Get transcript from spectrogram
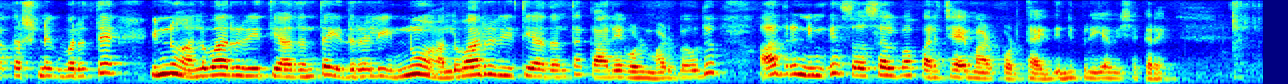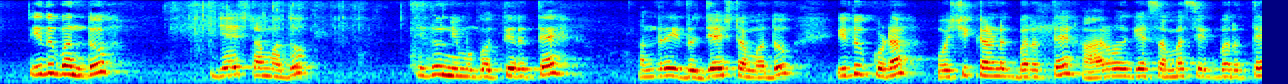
ಆಕರ್ಷಣೆಗೆ ಬರುತ್ತೆ, ಇನ್ನೂ ಹಲವಾರು ರೀತಿಯಾದಂಥ ಇದರಲ್ಲಿ ಇನ್ನೂ ಹಲವಾರು ರೀತಿಯಾದಂಥ ಕಾರ್ಯಗಳು ಮಾಡ್ಬೋದು. ಆದರೆ ನಿಮಗೆ ಸ್ವ ಸ್ವಲ್ಪ ಪರಿಚಯ ಮಾಡಿಕೊಡ್ತಾ ಇದ್ದೀನಿ ಪ್ರಿಯ ವಿಷಕರೇ ಇದು ಬಂದು ಜ್ಯೇಷ್ಠಮದು ಇದು ನಿಮಗೆ ಗೊತ್ತಿರುತ್ತೆ. ಅಂದರೆ ಇದು ಜ್ಯೇಷ್ಠ ಮಧು. ಇದು ಕೂಡ ವಶೀಕರಣಕ್ಕೆ ಬರುತ್ತೆ, ಆರೋಗ್ಯ ಸಮಸ್ಯೆಗೆ ಬರುತ್ತೆ,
